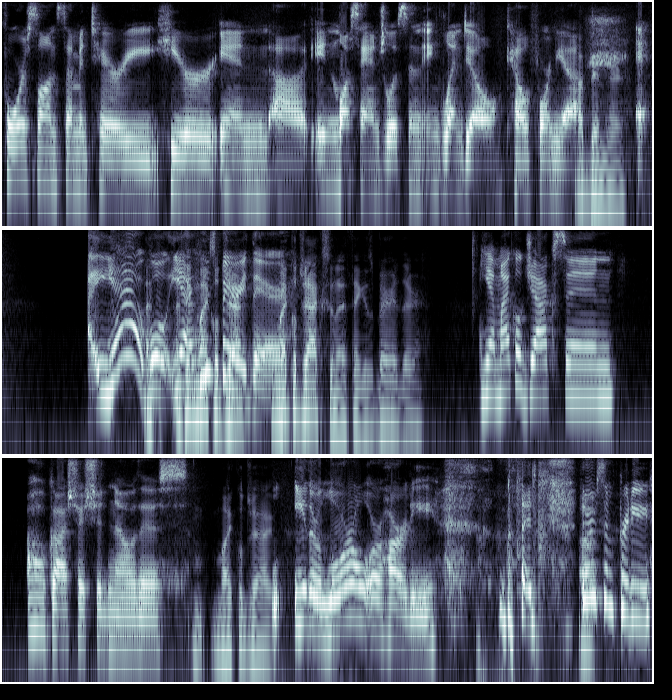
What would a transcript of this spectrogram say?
Forest Lawn Cemetery here in uh, in Los Angeles and in, Glendale, California. I've been there. Uh, yeah, well, I yeah, who's Michael buried Jack- there? Michael Jackson, I think, is buried there. yeah, Michael Jackson. Oh gosh, I should know this. Michael Jack. Either Laurel or Hardy, but there's some pretty.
